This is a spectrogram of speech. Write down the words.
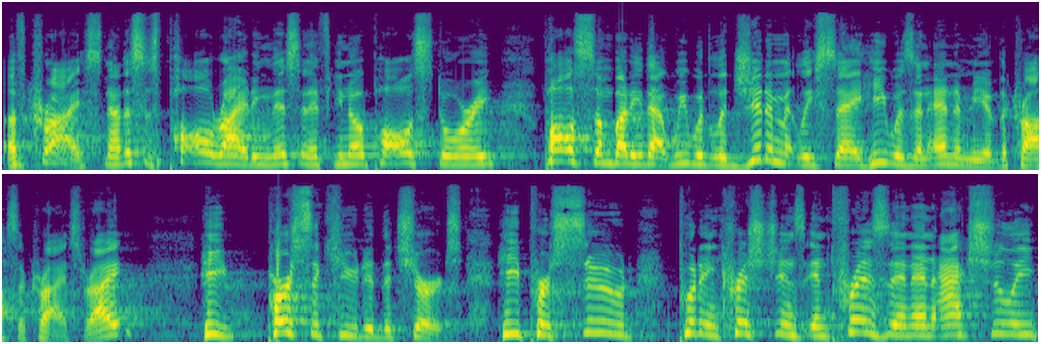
of Christ. Now, this is Paul writing this, and if you know Paul's story, Paul's somebody that we would legitimately say he was an enemy of the cross of Christ, right? He persecuted the church. He pursued putting Christians in prison and actually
